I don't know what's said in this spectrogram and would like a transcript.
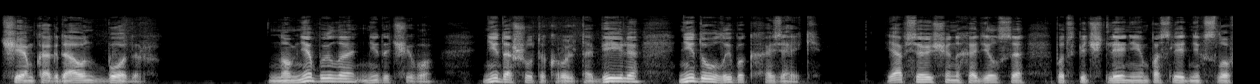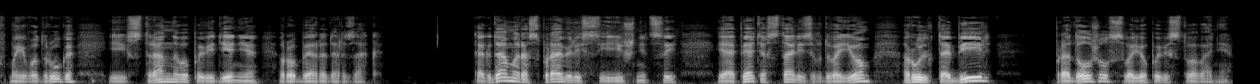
чем когда он бодр. Но мне было ни до чего, ни до шуток Рультабиля, ни до улыбок хозяйки. Я все еще находился под впечатлением последних слов моего друга и странного поведения Робера Дарзака. Когда мы расправились с яичницей и опять остались вдвоем, Рультабиль продолжил свое повествование.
